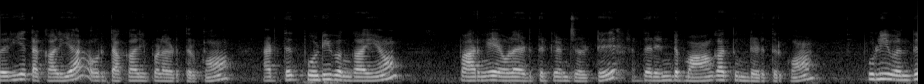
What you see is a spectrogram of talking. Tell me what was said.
பெரிய தக்காளியாக ஒரு தக்காளி பழம் எடுத்திருக்கோம். அடுத்தது பொடி வெங்காயம் பாருங்கள் எவ்வளோ எடுத்திருக்கேன்னு சொல்லிட்டு அடுத்த ரெண்டு மாங்காய் துண்டு எடுத்திருக்கோம். புளி வந்து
